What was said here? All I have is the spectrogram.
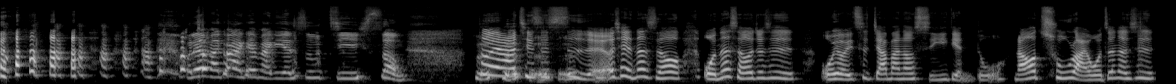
我两百块还可以买个盐酥鸡送。对啊，其实是哎、欸，而且那时候我那时候就是我有一次加班到十一点多，然后出来我真的是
